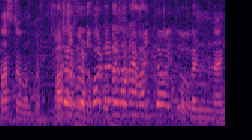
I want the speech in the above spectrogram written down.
পাঁচটা পর্যন্ত open nine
